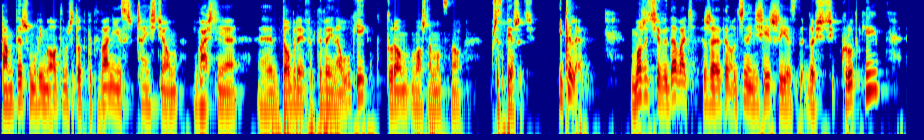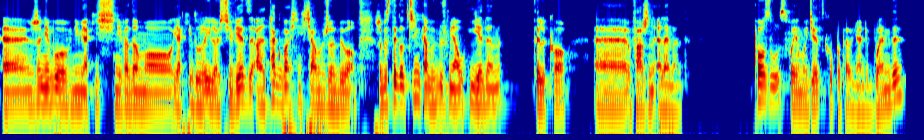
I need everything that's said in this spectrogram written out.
Tam też mówimy o tym, że to odpytywanie jest częścią właśnie dobrej, efektywnej nauki, którą można mocno przyspieszyć. I tyle. Może Ci się wydawać, że ten odcinek dzisiejszy jest dość krótki, e, że nie było w nim jakiejś nie wiadomo jakiej dużej ilości wiedzy, ale tak właśnie chciałbym, żeby było. Żeby z tego odcinka wybrzmiał jeden tylko e, ważny element. Pozwól swojemu dziecku popełniać błędy,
